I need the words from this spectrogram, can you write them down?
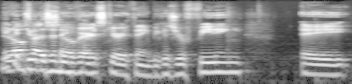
You it could all do the ties into same a very thing. scary thing because you're feeding a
